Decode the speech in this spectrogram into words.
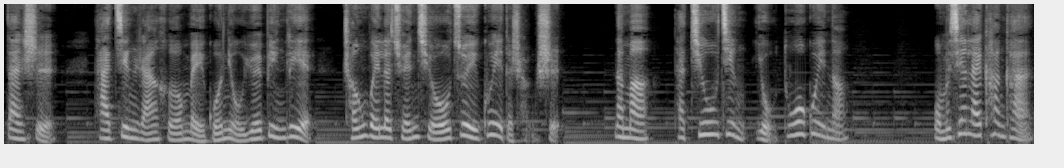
但是它竟然和美国纽约并列，成为了全球最贵的城市。那么它究竟有多贵呢？我们先来看看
